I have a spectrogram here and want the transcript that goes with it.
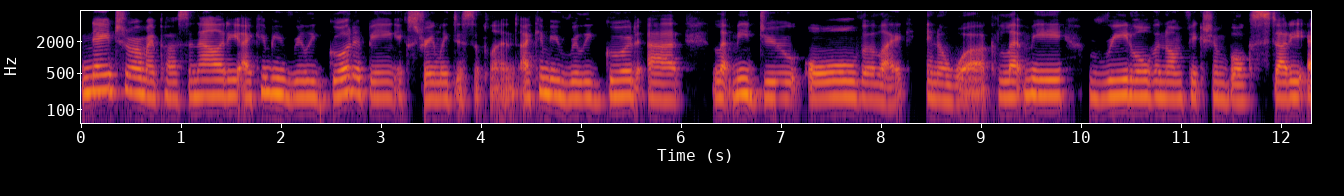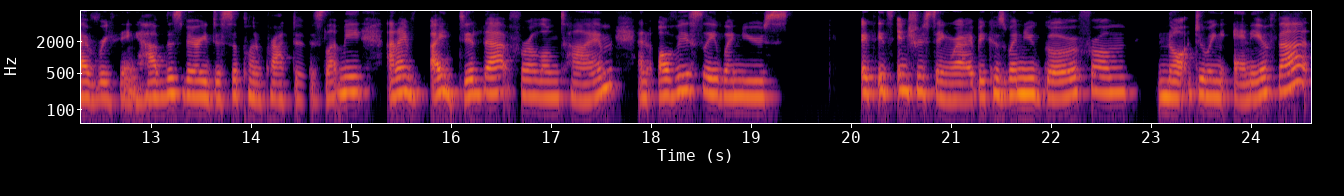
nature or my personality i can be really good at being extremely disciplined. I can be really good at let me do all the like inner work. Let me read all the nonfiction books study everything have this very disciplined practice. Let me and i i did that for a long time. And obviously when you it, it's interesting, right? Because when you go from not doing any of that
